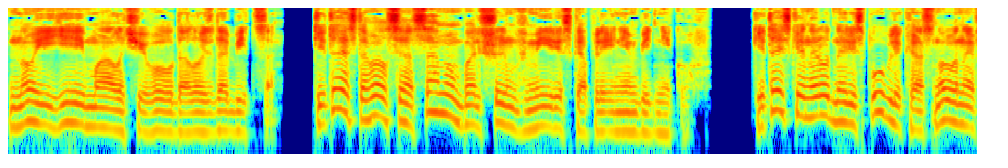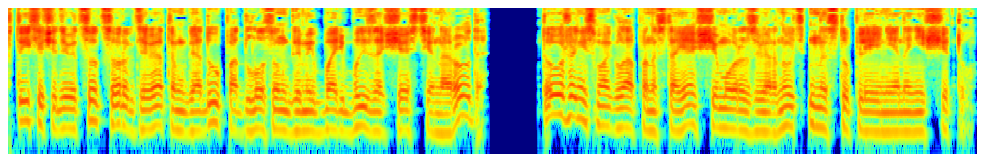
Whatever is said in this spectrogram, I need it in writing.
Но и ей мало чего удалось добиться. Китай оставался самым большим в мире скоплением бедняков. Китайская Народная Республика, основанная в 1949 году под лозунгами борьбы за счастье народа, тоже не смогла по-настоящему развернуть наступление на нищету.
